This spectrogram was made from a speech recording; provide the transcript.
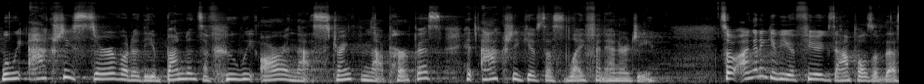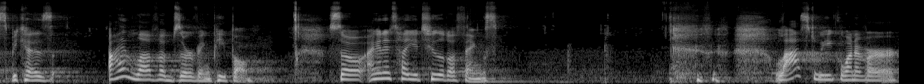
When we actually serve out of the abundance of who we are and that strength and that purpose, it actually gives us life and energy. So I'm going to give you a few examples of this because I love observing people. So I'm going to tell you two little things. Last week, one of our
